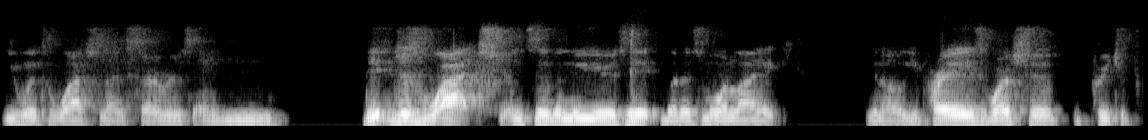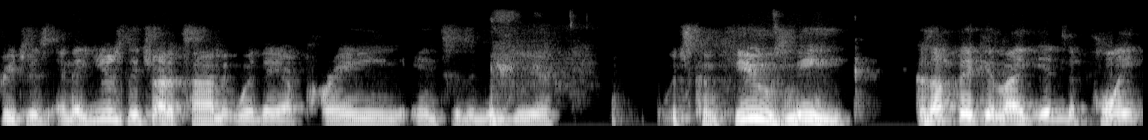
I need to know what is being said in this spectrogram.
you went to watch night service and you didn't just watch until the New Year's hit, but it's more like you know, you praise, worship, the preacher preaches, and they usually try to time it where they are praying into the new year, which confused me because I'm thinking like, isn't the point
